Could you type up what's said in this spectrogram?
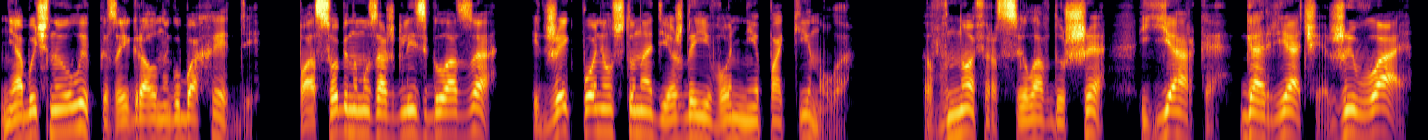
Необычная улыбка заиграла на губах Эдди. По-особенному зажглись глаза, и Джейк понял, что надежда его не покинула. Вновь расцвела в душе, яркая, горячая, живая,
